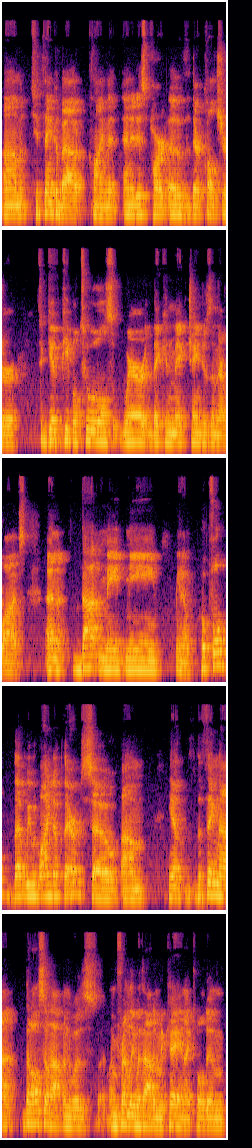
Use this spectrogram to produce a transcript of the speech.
um, to think about climate, and it is part of their culture to give people tools where they can make changes in their lives. And that made me, you know, hopeful that we would wind up there. So, um, you know, the thing that that also happened was I'm friendly with Adam McKay, and I told him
